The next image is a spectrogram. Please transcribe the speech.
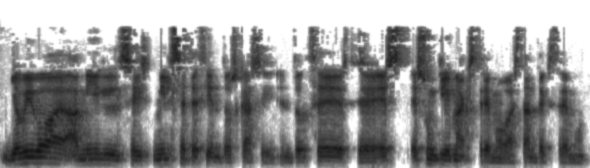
Yo vivo a, a 1600 1700 casi, entonces eh, es, es un clima extremo, bastante extremo.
